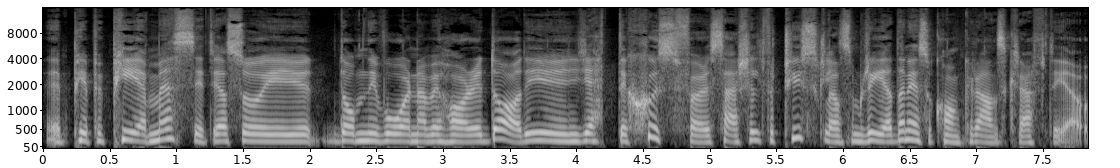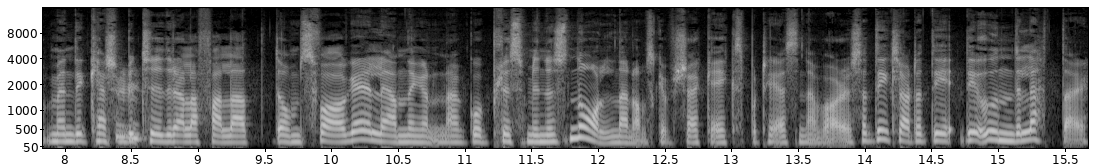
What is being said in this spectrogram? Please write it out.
PPP-mässigt, ja, så är ju de nivåerna vi har idag, det är ju en jätteskjuts för, särskilt för Tyskland som redan är så konkurrenskraftiga. Men det kanske mm. betyder i alla fall att de svagare länderna går plus minus noll när de ska försöka exportera sina varor. Så det är klart att det, det underlättar.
